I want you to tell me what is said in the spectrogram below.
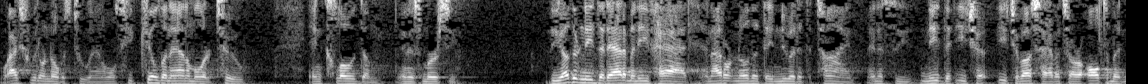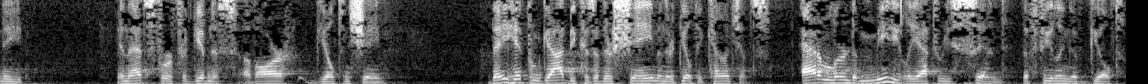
well, actually, we don't know if it's two animals. He killed an animal or two and clothed them in his mercy. The other need that Adam and Eve had, and I don't know that they knew it at the time, and it's the need that each, each of us have, it's our ultimate need. And that's for forgiveness of our guilt and shame. They hid from God because of their shame and their guilty conscience. Adam learned immediately after he sinned the feeling of guilt.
